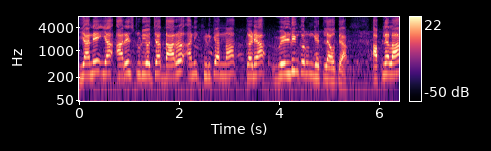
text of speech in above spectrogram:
याने या आर ए स्टुडिओच्या दारं आणि खिडक्यांना कड्या वेल्डिंग करून घेतल्या होत्या. आपल्याला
